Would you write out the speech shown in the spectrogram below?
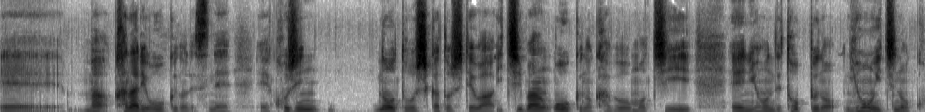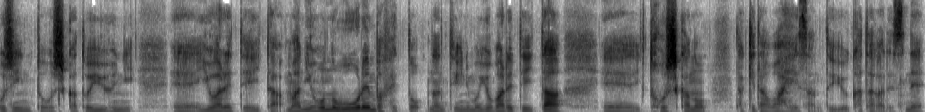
えー、まあかなり多くのですね、え個人の投資家としては一番多くの株を持ち、えー、日本でトップの日本一の個人投資家というふうに、えー、言われていた、まあ、日本のウォーレン・バフェットなんていうふうにも呼ばれていた、えー、投資家の武田和平さんという方がですね、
